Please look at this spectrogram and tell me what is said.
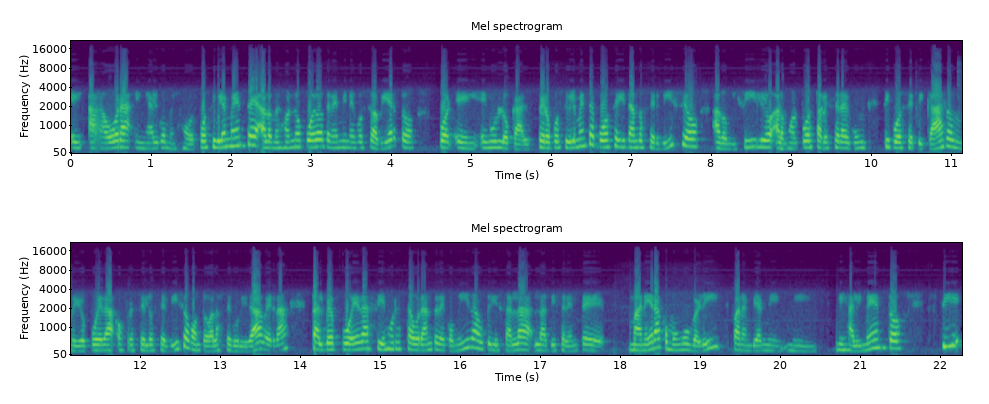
en, ahora en algo mejor. Posiblemente a lo mejor no puedo tener mi negocio abierto por, en, un local, pero posiblemente puedo seguir dando servicio a domicilio, a lo mejor puedo establecer algún tipo de cepicarro donde yo pueda ofrecer los servicios con toda la seguridad, ¿verdad? Tal vez pueda, si es un restaurante de comida, utilizar las la diferentes maneras como un Uber Eats para enviar mi, mis alimentos sí,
